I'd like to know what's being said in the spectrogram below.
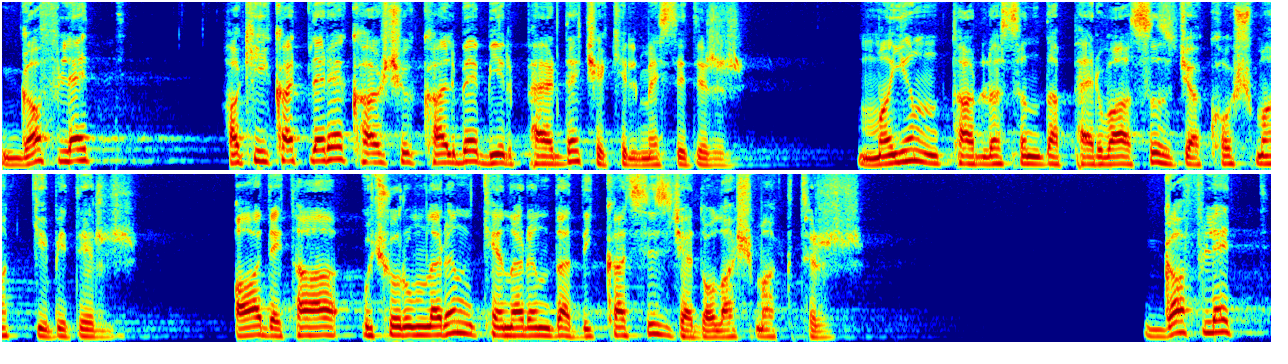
Gaflet hakikatlere karşı kalbe bir perde çekilmesidir. Mayın tarlasında pervasızca koşmak gibidir. Adeta uçurumların kenarında dikkatsizce dolaşmaktır. Gaflet,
